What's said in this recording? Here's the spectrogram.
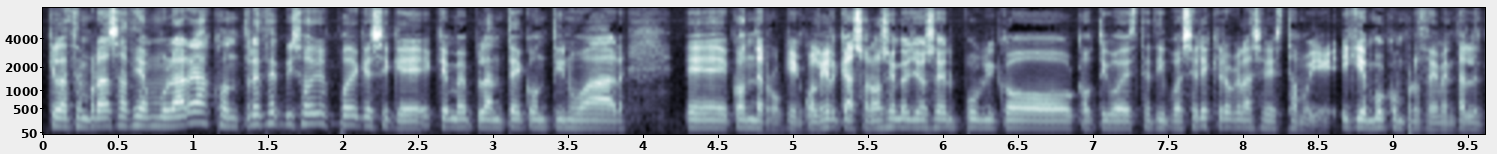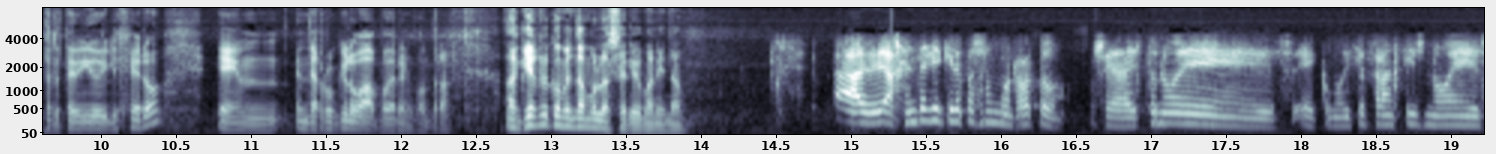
que las temporadas se hacían muy largas. Con 13 episodios puede que sí que, me plantee continuar eh, con The Rookie. En cualquier caso, no siendo yo el público cautivo de este tipo de series, creo que la serie está muy bien. Y quien busca un procedimental entretenido y ligero, en, en The Rookie lo va a poder encontrar. ¿A quién recomendamos la serie, Marina? A, gente que quiere pasar un buen rato. O sea, esto no es, eh, como dice Francis, no es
